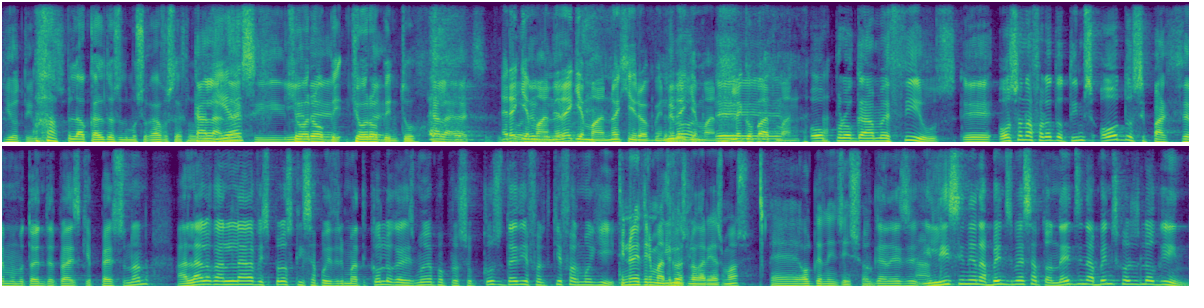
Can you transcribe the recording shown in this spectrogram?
Ή ο Τίμος. Απλά ο καλύτερος δημοσιογράφος Καλά, τεχνολογίας εντάξει. και, ο λένε- Ρόμπιν- και ο ναι. Ρόμπιν του. Καλά, εντάξει. Ρέγκεμαν, Μπορεί- Ρέγκεμαν, όχι Ρόμπιν. Λοιπόν, Ρέγκεμαν. ε, Λέγκο Batman. Ο προγραμμεθίους. Ε, όσον αφορά το Teams, όντως υπάρχει θέμα με το Enterprise και Personal, αλλά άλογα αν λάβεις πρόσκληση από ιδρυματικό λογαριασμό ή από προσωπικό, ζητάει διαφορετική εφαρμογή. Τι είναι ο ιδρυματικός λογαριασμός; Ε, organization. Organizer. Η λύση είναι να μπαίνεις μέσα από τον Edge ή να μπαίνεις χωρίς login.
